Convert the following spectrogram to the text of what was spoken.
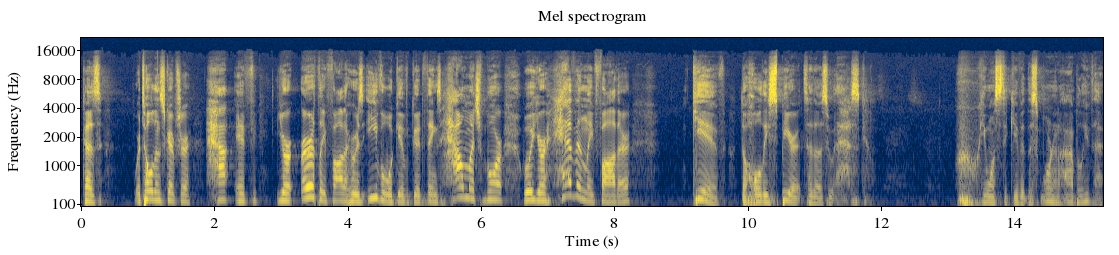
Because we're told in Scripture, how, if your earthly father who is evil will give good things, how much more will your heavenly father give the Holy Spirit to those who ask? He wants to give it this morning. I believe that.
